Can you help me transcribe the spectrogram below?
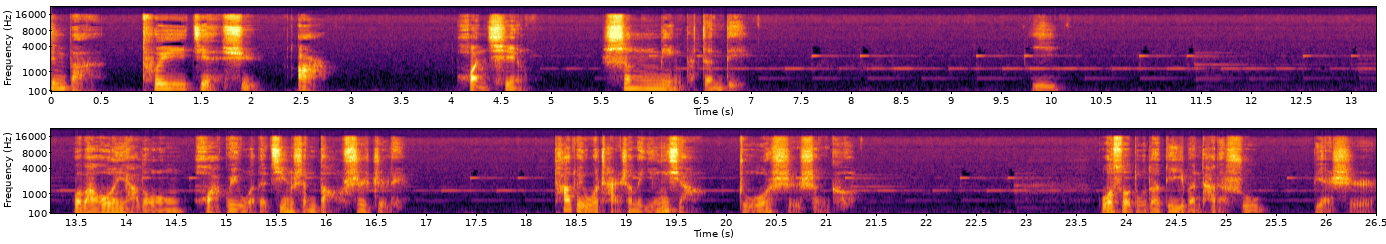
新版推荐序二：欢庆生命的真谛。一，我把欧文·亚龙划归我的精神导师之列。他对我产生的影响着实深刻。我所读的第一本他的书，便是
